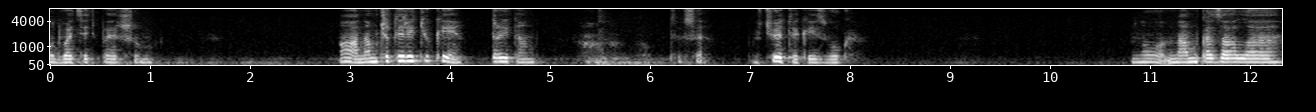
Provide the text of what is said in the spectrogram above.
у 21-му. А, нам чотири тюки, три там. Це все. Ви чуєте який звук? Ну, нам казала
